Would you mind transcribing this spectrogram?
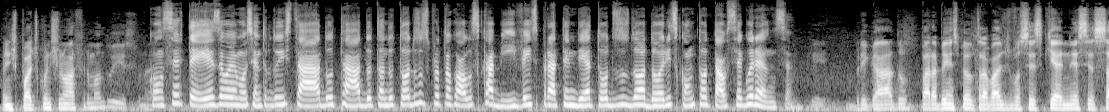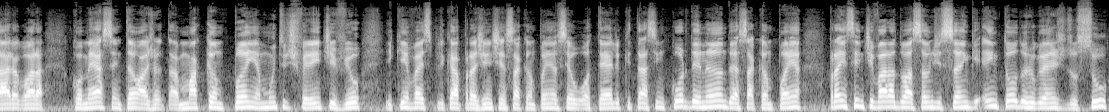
a gente pode continuar afirmando isso. Né? Com certeza, o Hemocentro do Estado está adotando todos os protocolos cabíveis para atender a todos os doadores com total segurança. Okay. Obrigado, parabéns pelo trabalho de vocês que é necessário. Agora começa então uma campanha muito diferente, viu? E quem vai explicar para a gente essa campanha é o seu Otélio, que está assim, coordenando essa campanha para incentivar a doação de sangue em todo o Rio Grande do Sul.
